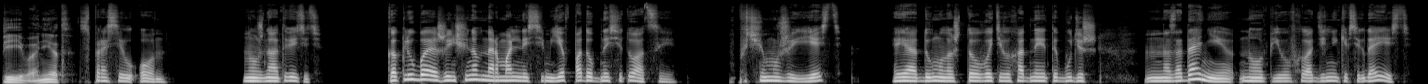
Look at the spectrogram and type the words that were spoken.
«Пива нет?» — спросил он. Нужно ответить как любая женщина в нормальной семье в подобной ситуации. Почему же есть? Я думала, что в эти выходные ты будешь на задании, но пиво в холодильнике всегда есть.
